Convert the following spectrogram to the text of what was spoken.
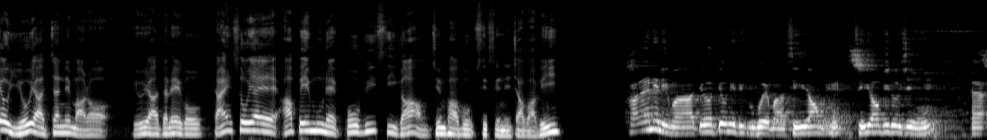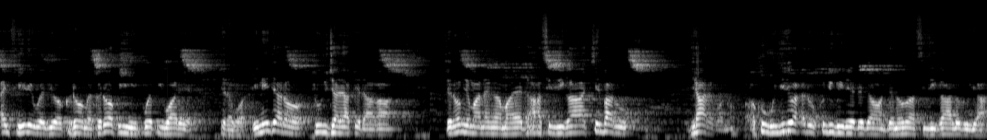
ရုတ်ရိုးရာကျန်းနှစ်မှာတော့ရိုးရာတလဲကိုဒိုင်းဆိုးရရဲ့အားပေးမှုနဲ့ပိုပြီးစီကားအောင်ကျင်းပဖို့စီစဉ်နေကြပါပြီ။ ခါတိုင်းနေ့တွေမှာကျွန်တော်တရုတ်နေ့ဒီကူပွဲမှာဈေးရောက်မယ်ဈေးရောက်ပြီးလို့ရှိရင်အဲအဲ့ဈေးတွေဝယ်ပြီးတော့ကြော့မယ်ကြော့ပြီးရင်ပွဲပြီးသွားတယ်ဖြစ်တယ်ပေါ့ဒီနေ့ကျတော့ထူးထူးခြားခြားဖြစ်တာကကျွန်တော်မြန်မာနိုင်ငံမှာရဲ့ဒါစီစီကားကျင်းပလို့ရတယ်ပေါ့နော်အခုဝင်ကြီးတို့ကအဲ့လိုခွင့်ပြုပေးတဲ့အတွက်ကြောင့်ကျွန်တော်တို့ကစီစီကားလုပ်လို့ရတယ်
